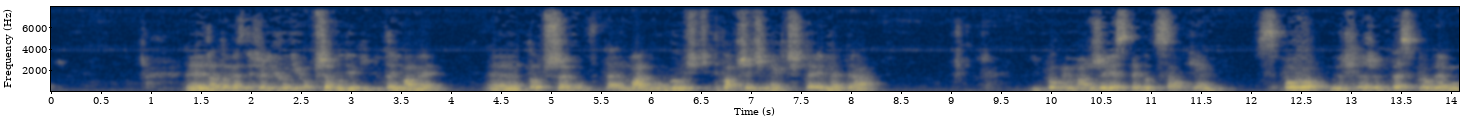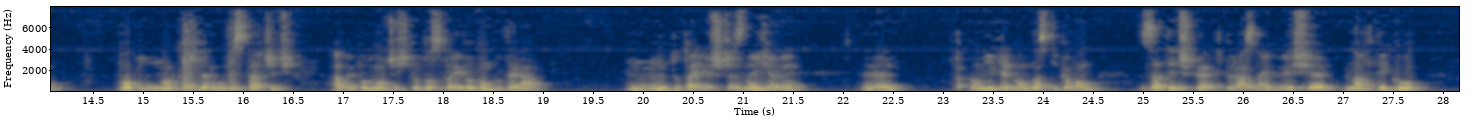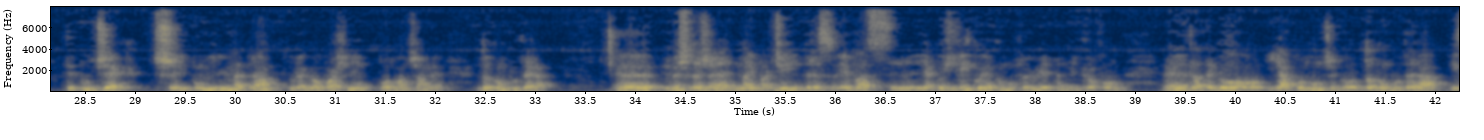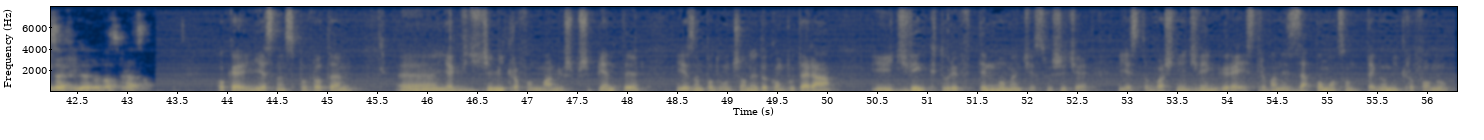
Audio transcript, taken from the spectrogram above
Natomiast jeżeli chodzi o przewód, jaki tutaj mamy, to przewód ten ma długość 2,4 metra, i powiem Wam, że jest tego całkiem sporo. Myślę, że bez problemu powinno każdemu wystarczyć, aby podłączyć to do swojego komputera. Mm, Tutaj jeszcze znajdziemy e, taką niewielką plastikową zatyczkę, która znajduje się na wtyku typu jack 3,5 mm, którego właśnie podłączamy do komputera. E, Myślę, że najbardziej interesuje Was e, jakość dźwięku, jaką oferuje ten mikrofon, E, Dlatego ja podłączę go do komputera i za chwilę do Was wracam. Ok, jestem z powrotem. Jak widzicie, mikrofon mam już przypięty, jest on podłączony do komputera i dźwięk, który w tym momencie słyszycie, jest to właśnie dźwięk rejestrowany za pomocą tego mikrofonu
